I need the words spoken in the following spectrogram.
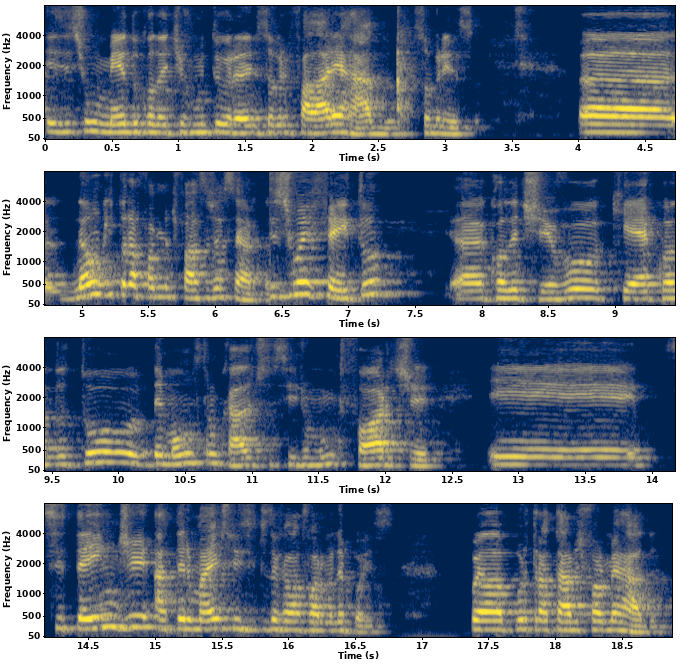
existe um medo coletivo muito grande sobre falar errado sobre isso. Uh, não que toda forma de falar seja certa. Existe um efeito uh, coletivo que é quando tu demonstra um caso de suicídio muito forte e se tende a ter mais suicídios daquela forma depois, por, por tratar de forma errada.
